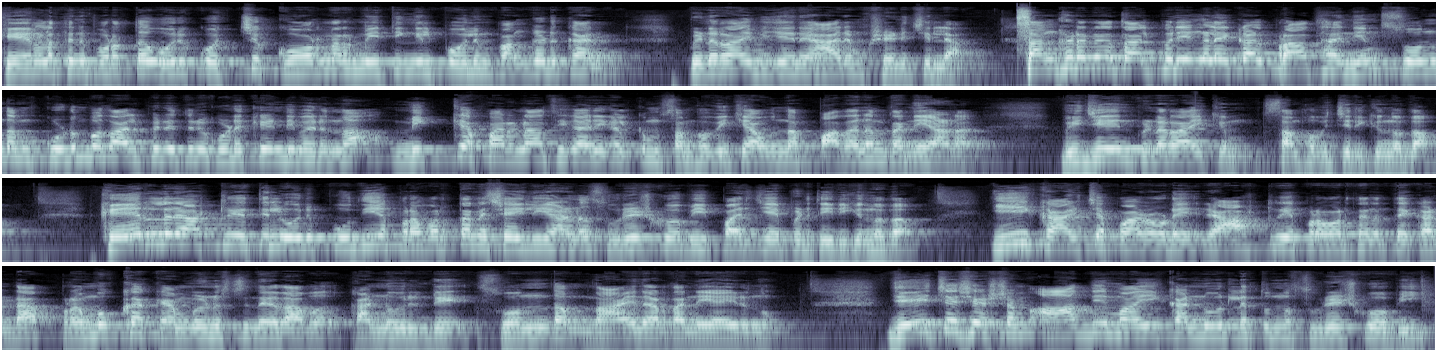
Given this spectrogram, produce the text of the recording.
കേരളത്തിന് പുറത്ത് ഒരു കൊച്ചു കോർണർ മീറ്റിംഗിൽ പോലും പങ്കെടുക്കാൻ പിണറായി വിജയനെ ആരും ക്ഷണിച്ചില്ല. സംഘടനാ താല്പര്യങ്ങളെക്കാൾ പ്രാധാന്യം സ്വന്തം കുടുംബ താല്പര്യത്തിന് കൊടുക്കേണ്ടി വരുന്ന മിക്ക ഭരണാധികാരികൾക്കും സംഭവിക്കാവുന്ന പതനം തന്നെയാണ് വിജയൻ പിണറായിക്കും സംഭവിച്ചിരിക്കുന്നത്. കേരള രാഷ്ട്രീയത്തിൽ ഒരു പുതിയ പ്രവർത്തന ശൈലിയാണ് സുരേഷ് ഗോപി പരിചയപ്പെടുത്തിയിരിക്കുന്നത്. ഈ കാഴ്ചപ്പാടോടെ രാഷ്ട്രീയ പ്രവർത്തനത്തെ കണ്ട പ്രമുഖ കമ്മ്യൂണിസ്റ്റ് നേതാവ് കണ്ണൂരിന്റെ സ്വന്തം നായനാർ തന്നെയായിരുന്നു. ജയിച്ച ശേഷം ആദ്യമായി കണ്ണൂരിലെത്തുന്ന സുരേഷ് ഗോപി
